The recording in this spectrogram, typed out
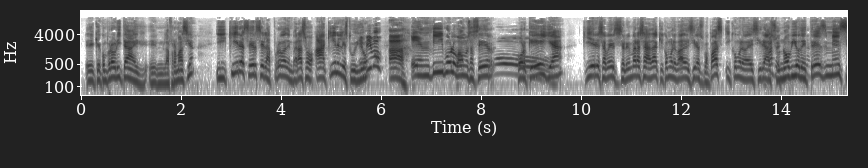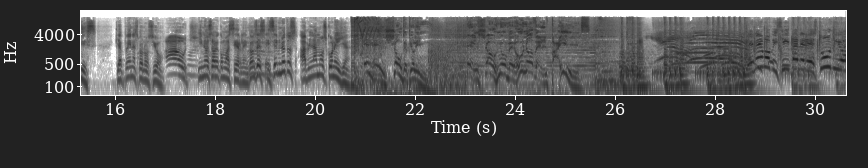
eh, que compró ahorita en, la farmacia y quiere hacerse la prueba de embarazo aquí en el estudio. ¿En vivo? Ah. En vivo lo vamos a hacer porque ella quiere saber si salió embarazada, que cómo le va a decir a sus papás y cómo le va a decir a su novio de tres meses que apenas conoció. ¡Auch! Y no sabe cómo hacerle. Entonces, en seis minutos hablamos con ella. el, el show de Piolín. El show número uno del país. ¡Tenemos visita en el estudio!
